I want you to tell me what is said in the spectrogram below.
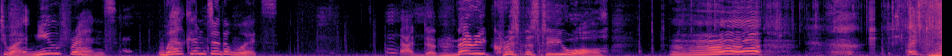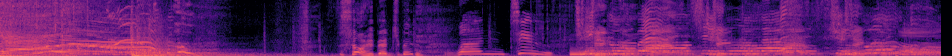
To our new friends. Welcome to the woods. And a Merry Christmas to you all. Uh, Sorry, Benjamin. One, two. Jingle bells, jingle bells, jingle all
